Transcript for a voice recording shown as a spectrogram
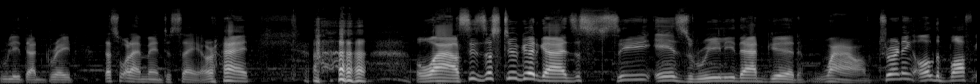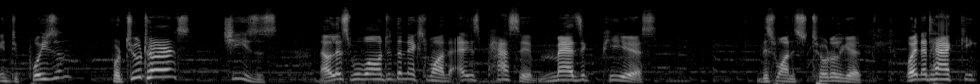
really that great. That's what I meant to say, alright? wow, she's just too good, guys. She is really that good. Wow, turning all the buff into poison for two turns? Jesus. Now let's move on to the next one. That is passive, Magic Pierce. This one is totally good. When attacking,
